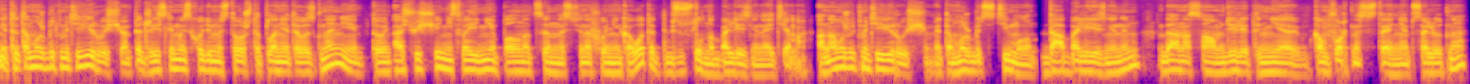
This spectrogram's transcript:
Нет, это может быть мотивирующим. Опять же, если мы исходим из того, что планета в изгнании, то ощущение своей неполноценности на фоне кого-то – это, безусловно, болезненная тема. Она может быть мотивирующим, это может быть стимулом. Да, болезненным, да, на самом деле это не комфортное состояние абсолютно,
